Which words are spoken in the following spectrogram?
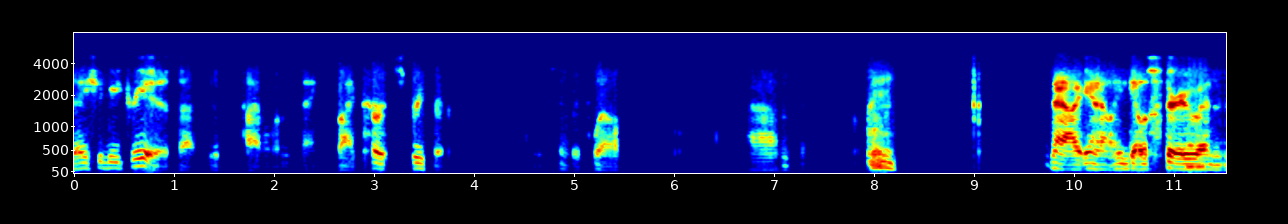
They should be treated as such. Is title of the thing by Kurt Streeter, December 12th. Um, now, you know, he goes through and,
